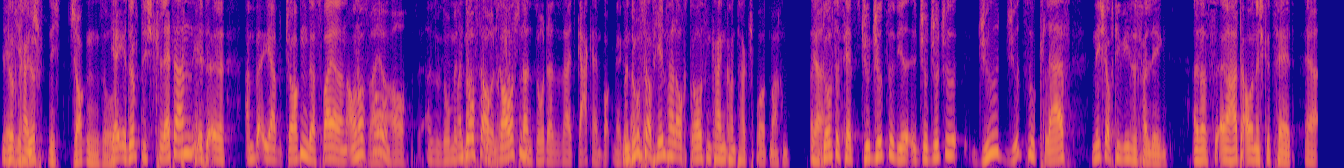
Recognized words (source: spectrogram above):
ihr ja, dürft ihr dürft nicht joggen so. ja, ihr dürft nicht klettern, ihr, äh, am, ja, joggen, das war ja dann auch noch das war so. ja auch. Also so mit Man durfte Maske auch draußen- Abstand so, dass es halt gar keinen Bock mehr Man durfte hat. auf jeden Fall auch draußen keinen Kontaktsport machen. Also Ja. du durftest jetzt Jujutsu, die Jujutsu, Jujutsu Class nicht auf die Wiese verlegen. Also das äh, hat auch nicht gezählt. Ja.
